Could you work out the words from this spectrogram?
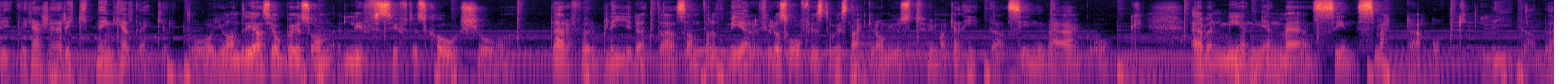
lite kanske riktning helt enkelt. Och Jon Andreas jobbar ju som livssyftescoach och Därför blir detta samtalet mer filosofiskt och vi snackar om just hur man kan hitta sin väg och även meningen med sin smärta och lidande.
